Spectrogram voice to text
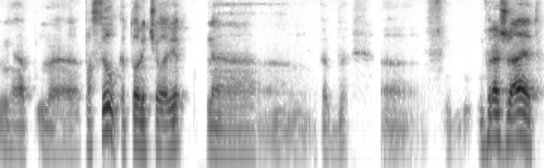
а, посыл, который человек как бы выражает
